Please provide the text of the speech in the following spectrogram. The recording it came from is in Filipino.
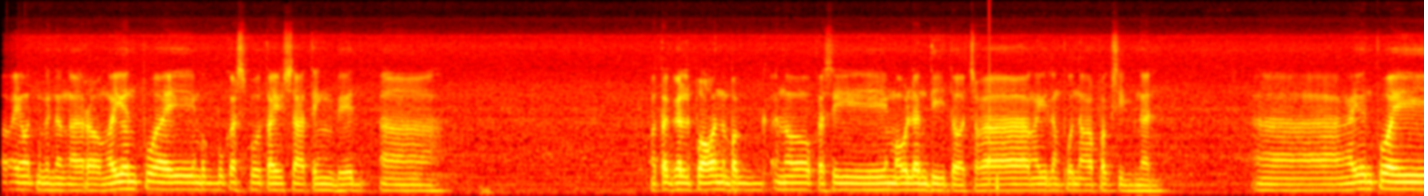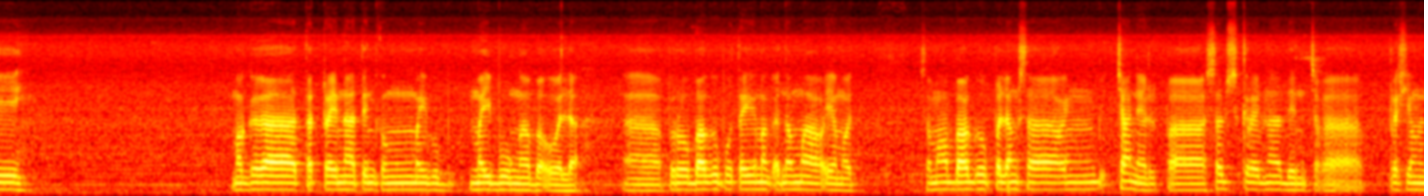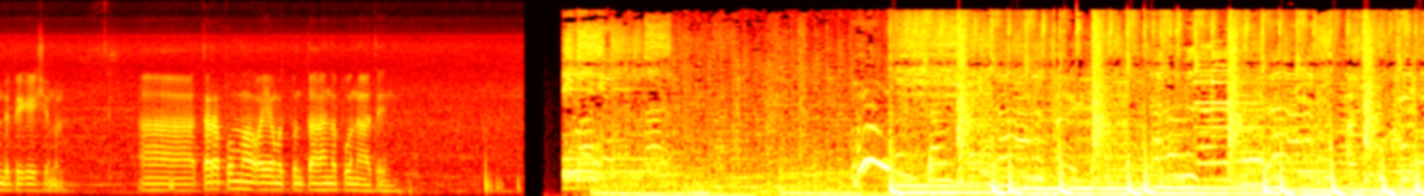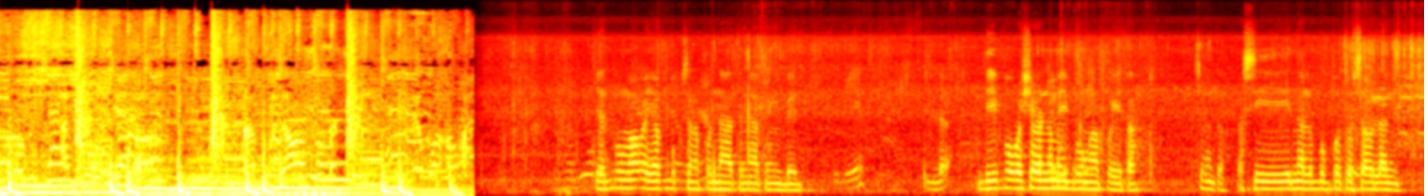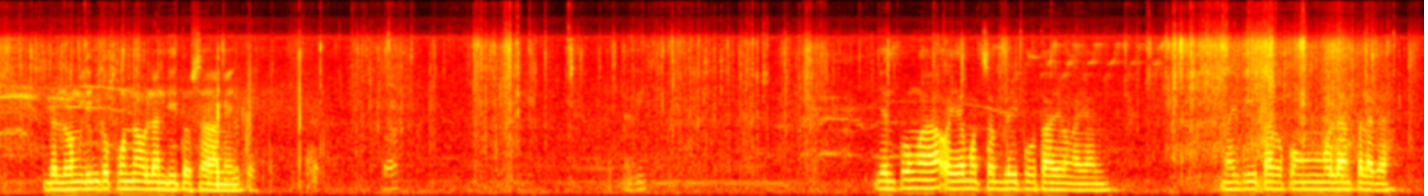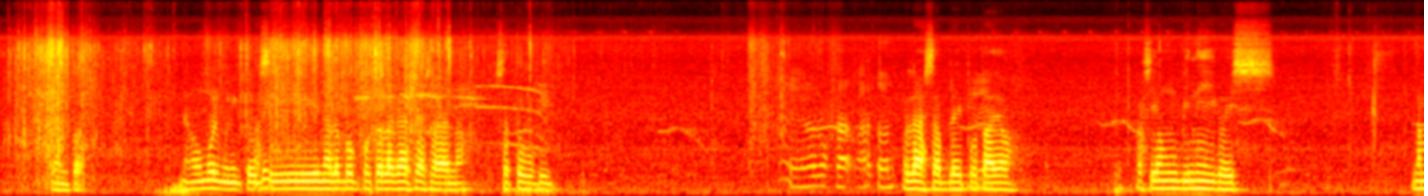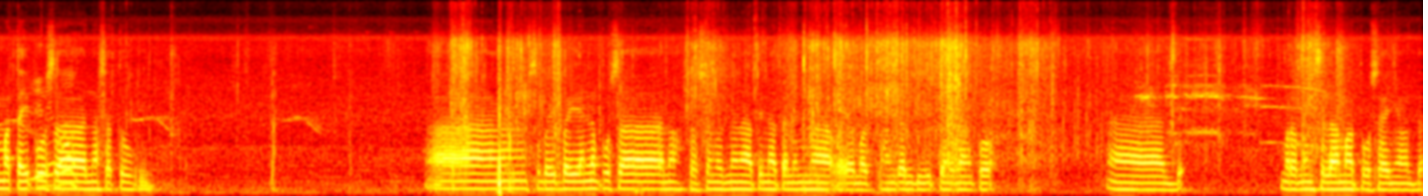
Kayo at magandang araw. Ngayon po ay magbukas po tayo sa ating bed. Ah, matagal po ako ng pag ano kasi maulan dito at saka ngayon lang po nakapag-signal. Ah, ngayon po ay mag-try natin kung may may bunga ba o wala. Ah, pero bago po tayo mag ano mga kayamot, sa mga bago pa lang sa aking channel, pa-subscribe na din at saka press yung notification bell. Ah, tara po mga kayamot, puntahan na po natin. Yan po mga kayamot, buksan na po natin ating bed. La- Di po ko sure na may bunga po ito. Kasi nalubog po to sa ulan. Dalawang linggo po na ulan dito sa amin. Lagi. Yan po mga oyamot sablay po tayo ngayon. Nakikita ko pong ulan talaga. Yan po. Nahumol mo ng tubig. Kasi nalubog po talaga siya sa ano, sa tubig. Wala, sablay po tayo. Kasi yung binhi ko is namatay po sa nasa tubig. Ang subaybayan lang po sa ano, sa sunod na natin natanim na kaya mag, hanggang dito na lang po. And maraming salamat po sa inyo.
